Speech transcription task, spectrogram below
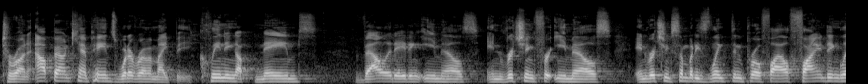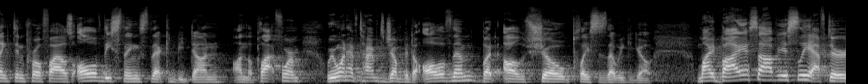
to run outbound campaigns, whatever it might be. Cleaning up names, validating emails, enriching for emails, enriching somebody's LinkedIn profile, finding LinkedIn profiles, all of these things that can be done on the platform. We won't have time to jump into all of them, but I'll show places that we could go. My bias, obviously, after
